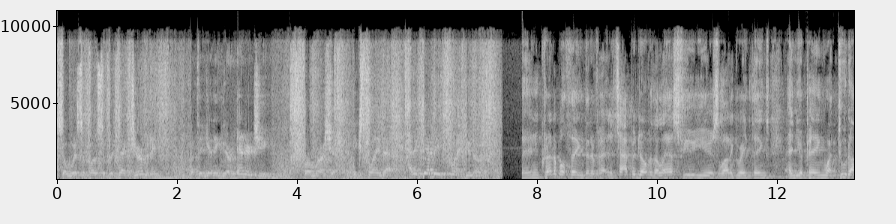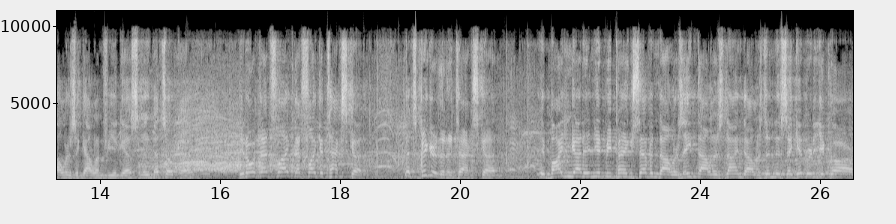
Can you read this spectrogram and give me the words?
So we're supposed to protect Germany, but they're getting their energy from Russia. Explain that. And it can't be explained. You know that. An incredible thing that have, it's happened over the last few years, a lot of great things, and you're paying, what, $2 a gallon for your gasoline? That's okay. You know what that's like? That's like a tax cut. That's bigger than a tax cut. If Biden got in, you'd be paying $7, $8, $9. Then they say, get rid of your car.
